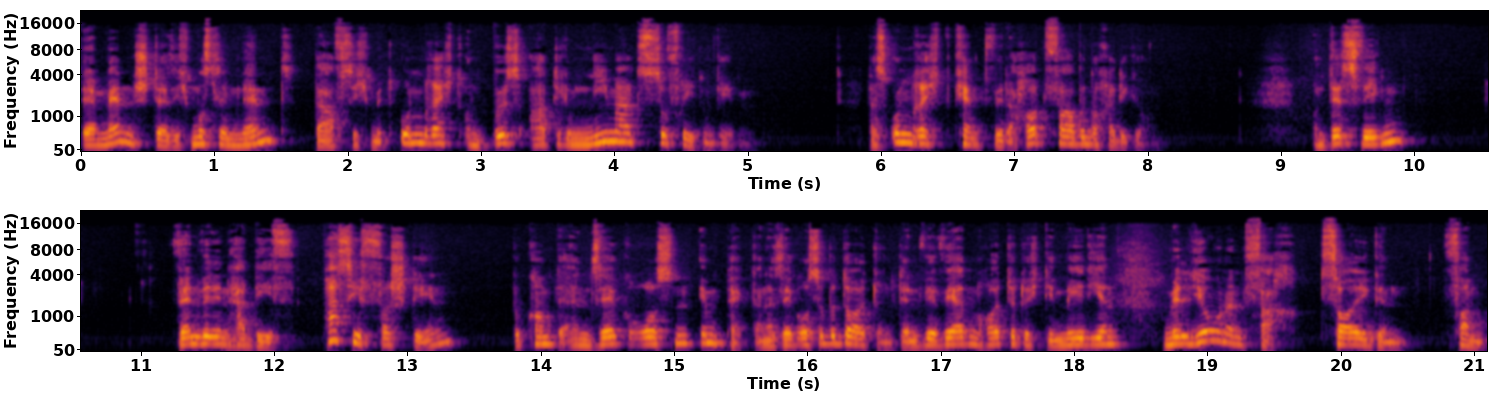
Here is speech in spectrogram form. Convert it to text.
Der Mensch, der sich Muslim nennt, darf sich mit Unrecht und Bösartigem niemals zufrieden geben. Das Unrecht kennt weder Hautfarbe noch Religion. Und deswegen, wenn wir den Hadith passiv verstehen, bekommt er einen sehr großen Impact, eine sehr große Bedeutung. Denn wir werden heute durch die Medien millionenfach Zeugen von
